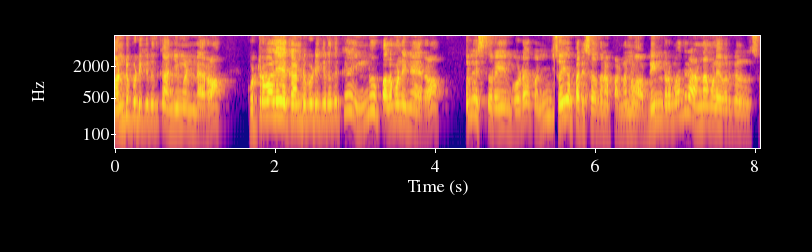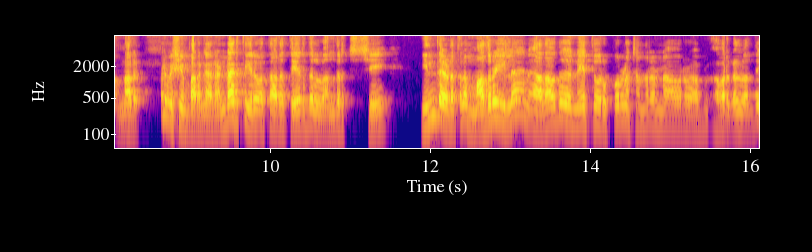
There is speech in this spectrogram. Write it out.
கண்டுபிடிக்கிறதுக்கு அஞ்சு மணி நேரம். குற்றவாளியை கண்டுபிடிக்கிறதுக்கு இன்னும் பல மணி நேரம். போலீஸ் துறையும் கூட கொஞ்சம் சுய பரிசோதனை பண்ணணும் அப்படின்ற மாதிரி அண்ணாமலை அவர்கள் சொன்னார். ஒரு விஷயம் பாருங்க. ரெண்டாயிரத்தி இருபத்தாறு தேர்தல் வந்துருச்சு. இந்த இடத்துல மதுரையில் அதாவது நேற்று ஒரு பூர்ணச்சந்திரன் அவர் அவர்கள் வந்து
